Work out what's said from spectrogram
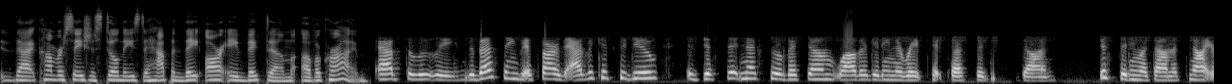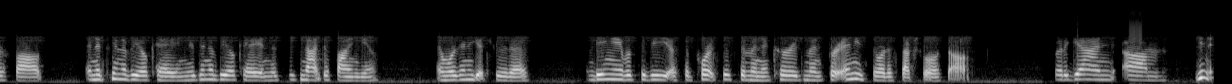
that conversation still needs to happen. They are a victim of a crime. Absolutely. The best thing, as far as advocates could do, is just sit next to a victim while they're getting the rape kit tested done. Just sitting with them. It's not your fault. And it's going to be okay. And you're going to be okay. And this does not define you. And we're going to get through this. And being able to be a support system and encouragement for any sort of sexual assault. But again, um, you know,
